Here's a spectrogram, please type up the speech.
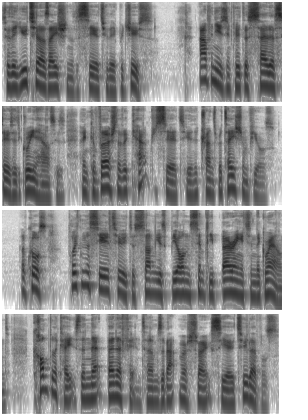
through the utilisation of the CO2 they produce. Avenues include the sale of CO2 to greenhouses and conversion of the captured CO2 into transportation fuels. Of course, Putting the CO2 to some use beyond simply burying it in the ground complicates the net benefit in terms of atmospheric CO2 levels.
